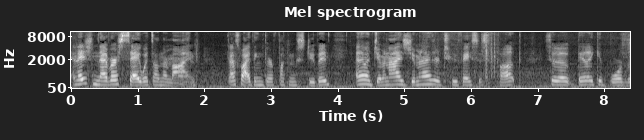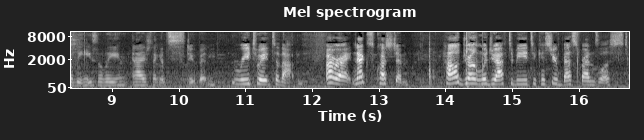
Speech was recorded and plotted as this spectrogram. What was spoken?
And they just never say what's on their mind. That's why I think they're fucking stupid. And then with Geminis, Geminis are two faced as fuck. So they like get bored really easily, and I just think it's stupid. Retweet to that. All right, next question. How drunk would you have to be to kiss your best friends list?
